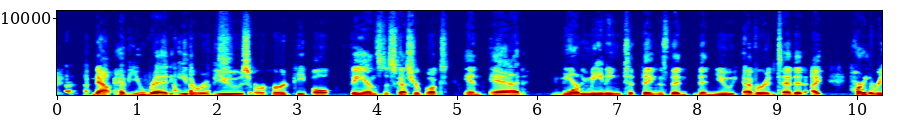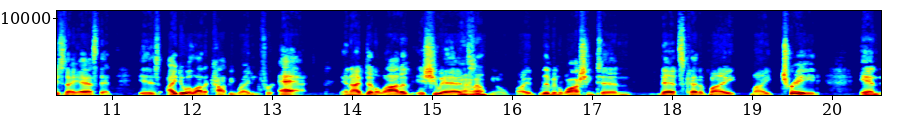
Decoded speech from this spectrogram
now, have you read either reviews or heard people fans discuss your books and add more meaning to things than than you ever intended? I part of the reason I ask that is I do a lot of copywriting for ad, and I've done a lot of issue ads. Uh-huh. You know, I live in Washington. That's kind of my my trade, and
